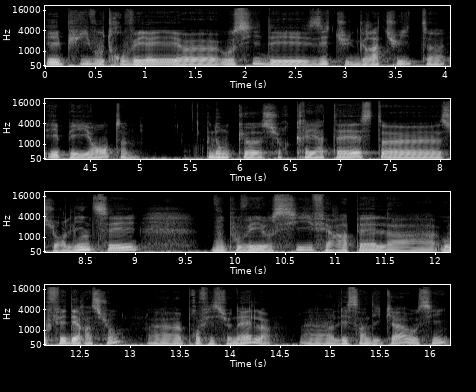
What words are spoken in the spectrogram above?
et puis vous trouvez aussi des études gratuites et payantes, donc sur Createst, sur l'INSEE. Vous pouvez aussi faire appel aux fédérations professionnelles, les syndicats aussi,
